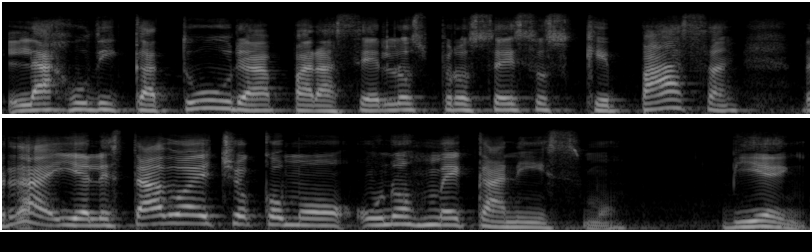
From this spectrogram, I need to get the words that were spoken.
la judicatura para hacer los procesos que pasan, ¿verdad? Y el Estado ha hecho como unos mecanismos. Bien,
